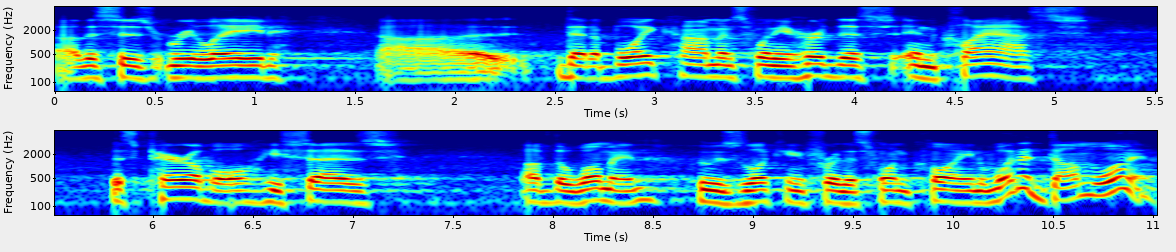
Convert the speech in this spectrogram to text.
uh, this is relayed, uh, that a boy comments when he heard this in class this parable, he says of the woman who's looking for this one coin, what a dumb woman.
